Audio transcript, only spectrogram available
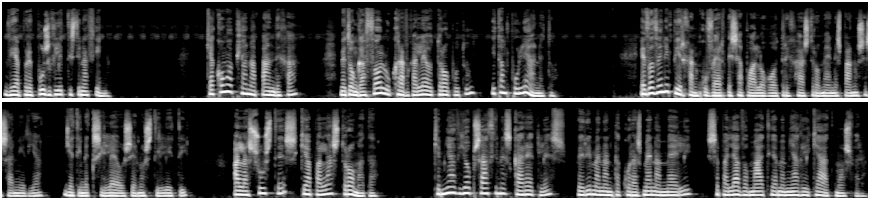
διαπρεπούς γλύπτη στην Αθήνα. Και ακόμα πιο αναπάντεχα, με τον καθόλου κραυγαλαίο τρόπο του, ήταν πολύ άνετο. Εδώ δεν υπήρχαν κουβέρτες από αλογότριχα στρωμένες πάνω σε σανίδια για την εξηλαίωση ενός στυλίτη, αλλά σούστες και απαλά στρώματα και μια-δυο ψάθινες καρέκλες περίμεναν τα κουρασμένα μέλη σε παλιά δωμάτια με μια γλυκιά ατμόσφαιρα.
